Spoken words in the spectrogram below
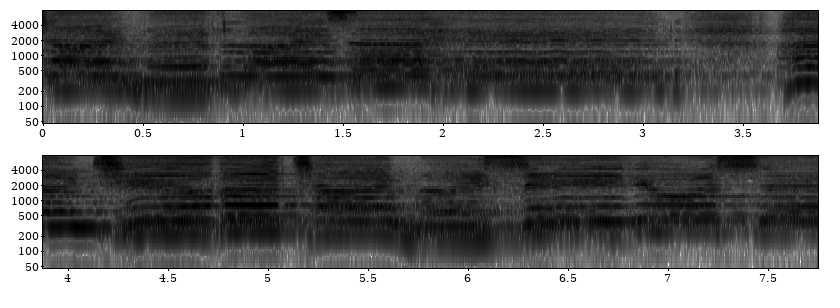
time that lies ahead until the time my Savior said,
